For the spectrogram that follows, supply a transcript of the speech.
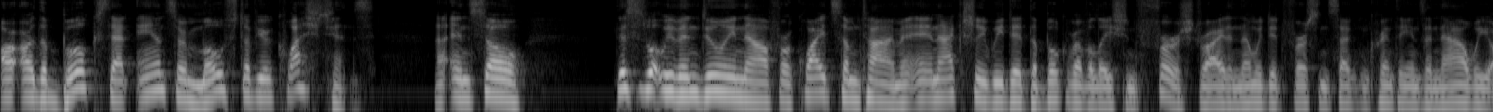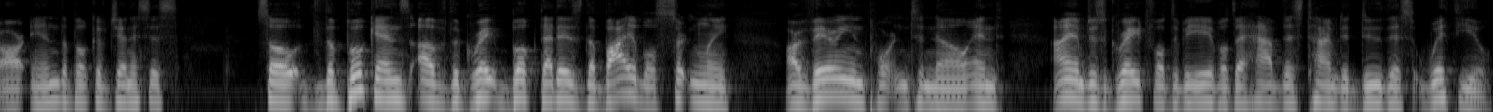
are, are the books that answer most of your questions. Uh, and so, this is what we've been doing now for quite some time. And actually, we did the book of Revelation first, right? And then we did 1st and 2nd Corinthians, and now we are in the book of Genesis. So, the bookends of the great book that is the Bible certainly are very important to know. And I am just grateful to be able to have this time to do this with you,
